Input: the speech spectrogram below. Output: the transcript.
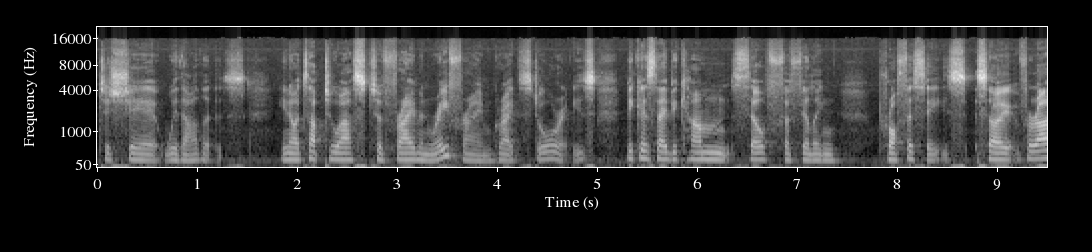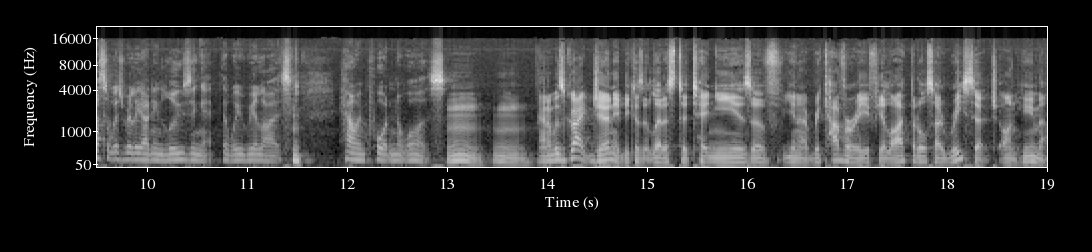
to share with others. You know, it's up to us to frame and reframe great stories because they become self fulfilling prophecies. So for us, it was really only losing it that we realised hmm. How important it was. Mm, mm. And it was a great journey because it led us to 10 years of, you know, recovery, if you like, but also research on humour,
